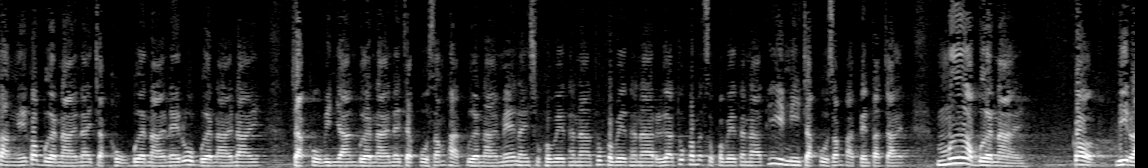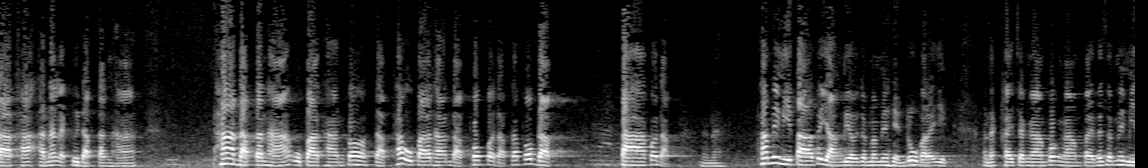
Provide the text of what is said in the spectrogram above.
ฟังนี้ก็เบื่อหน่ายในจักขู่เบื่อหน่ายในรูปเบื่อหน่ายในจักขู่วิญญาณเบื่อหน่ายในจักขู่สัมผัสเบื่อหน่ายแม้ในสุขเวทนา ทุกขเวทนา หรือทุกขมสุขเวทนาที่มีจักขู่สัมผัสเป็นปัจจัย เมื่อเบื่อหน่ายก็วิราคะอันนั้นแหละคือดับตัณหา ถ้าดับตัณหาอุปาทานก็ดับถ้าอุปาทานดับพบก็ดับถ้าพบดับ ตาก็ดับนะนะถ้าไม่มีตาสักอย่างเดียวจะมาไม่เห็นรูปอะไรอีกนะใครจะงามก็งามไป ถ้าฉันไม่มี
